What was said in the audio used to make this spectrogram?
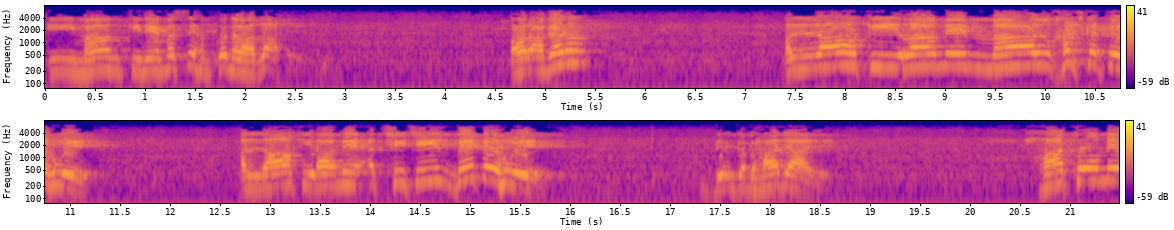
ایمان کی نعمت سے ہم کو نوازا ہے۔ اور اگر اللہ کی راہ میں مال خرچ کرتے ہوئے اللہ کی راہ میں اچھی چیز دیتے ہوئے دل گھبرا جائے، ہاتھوں میں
